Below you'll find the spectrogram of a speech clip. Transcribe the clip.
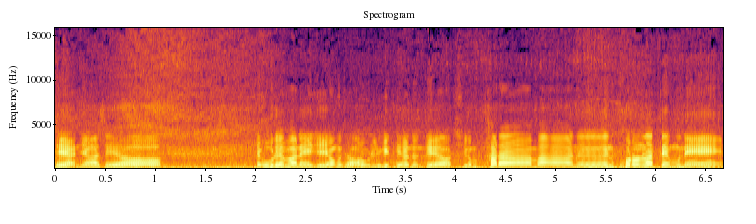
네, 안녕하세요. 네, 오랜만에 이제 영상을 올리게 되었는데요. 지금 파라마는 코로나 때문에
